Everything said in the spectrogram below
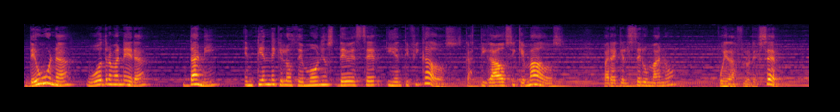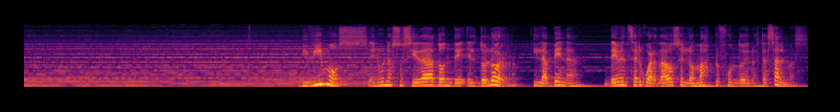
De una u otra manera, Dani entiende que los demonios deben ser identificados, castigados y quemados para que el ser humano pueda florecer. Vivimos en una sociedad donde el dolor y la pena deben ser guardados en lo más profundo de nuestras almas.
